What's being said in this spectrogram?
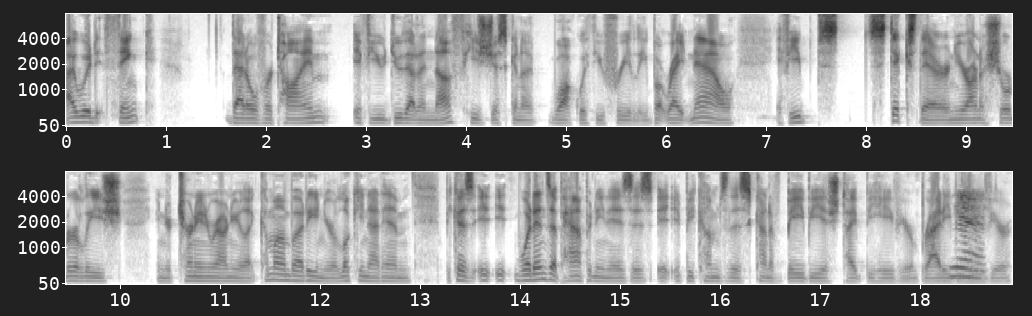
I would think that over time if you do that enough, he's just going to walk with you freely. But right now, if he st- sticks there and you're on a shorter leash and you're turning around, and you're like, "Come on, buddy," and you're looking at him because it, it, what ends up happening is is it, it, becomes this kind of babyish type behavior and bratty yeah. behavior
